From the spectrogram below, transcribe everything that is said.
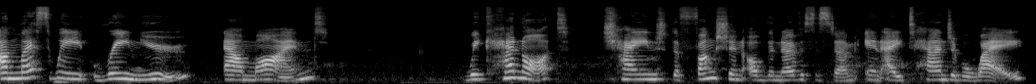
unless we renew our mind, we cannot change the function of the nervous system in a tangible way.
